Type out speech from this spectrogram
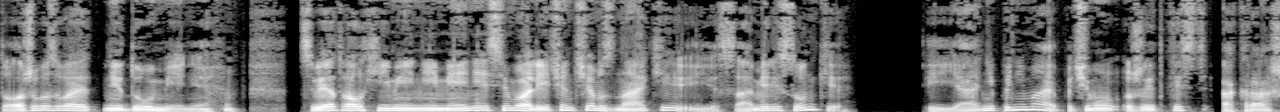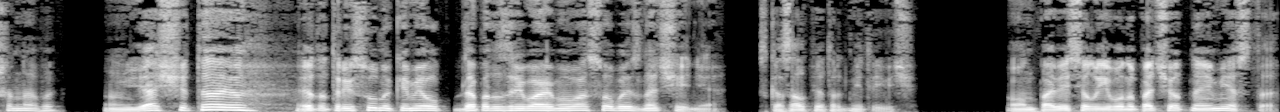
тоже вызывает недоумение. Цвет в алхимии не менее символичен, чем знаки и сами рисунки. И я не понимаю, почему жидкость окрашена в «Я считаю, этот рисунок имел для подозреваемого особое значение», — сказал Петр Дмитриевич. Он повесил его на почетное место.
